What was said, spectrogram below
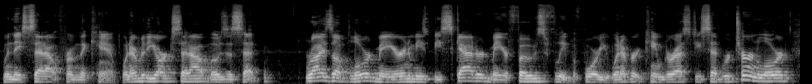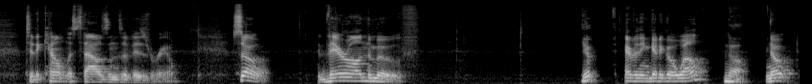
when they set out from the camp. Whenever the ark set out, Moses said, Rise up, Lord, may your enemies be scattered, may your foes flee before you. Whenever it came to rest, he said, Return, Lord, to the countless thousands of Israel. So they're on the move. Yep. Everything going to go well? No. Nope.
